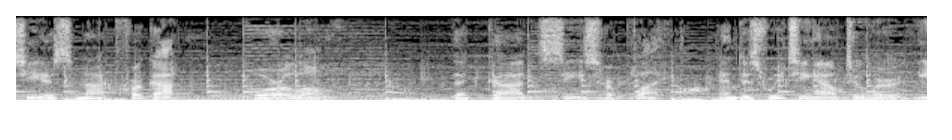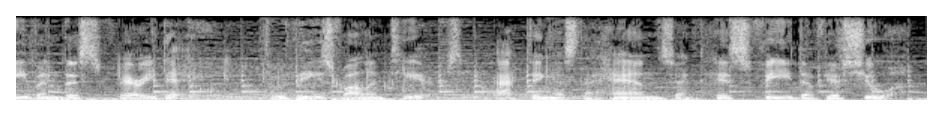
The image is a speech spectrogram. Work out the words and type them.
she is not forgotten or alone that God sees her plight and is reaching out to her even this very day through these volunteers acting as the hands and his feet of Yeshua.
